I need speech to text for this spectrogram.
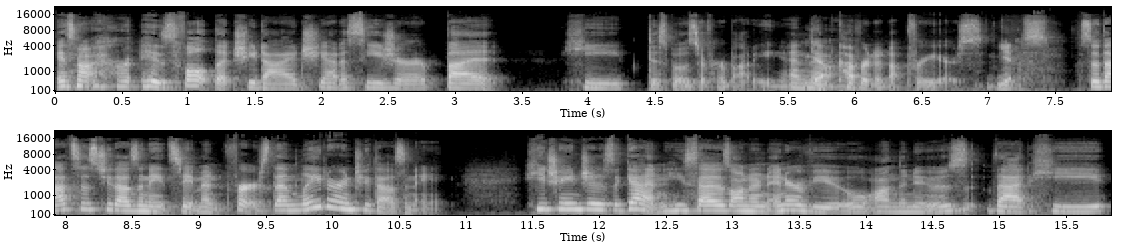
it's not her, his fault that she died. She had a seizure, but he disposed of her body and then Yeah. covered it up for years. Yes. So that's his 2008 statement first. Then later in 2008, he changes again. He says on an interview on the news that he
